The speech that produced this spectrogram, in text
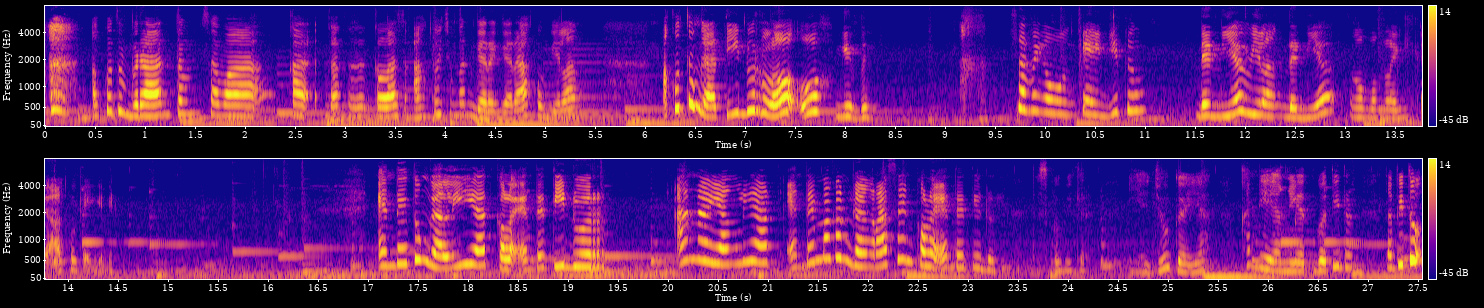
Aku tuh berantem sama kakak kelas aku cuman gara-gara aku bilang aku tuh nggak tidur loh uh gitu. Sampai ngomong kayak gitu. Dan dia bilang dan dia ngomong lagi ke aku kayak gini. Ente tuh nggak lihat kalau ente tidur. Ana yang lihat. Ente mah kan nggak ngerasain kalau ente tidur. Terus gue mikir iya juga ya kan dia yang lihat gue tidur. Tapi tuh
